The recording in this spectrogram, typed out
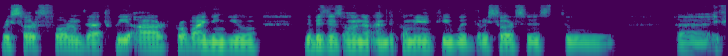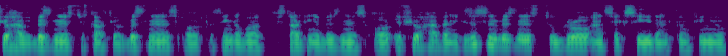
resource forum that we are providing you, the business owner and the community with resources to, uh, if you have a business, to start your business or to think about starting a business, or if you have an existing business to grow and succeed and continue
